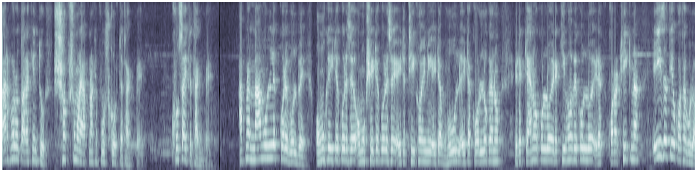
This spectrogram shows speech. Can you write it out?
তারপরেও তারা কিন্তু সবসময় আপনাকে পুশ করতে থাকবে, খোঁচাইতে থাকবে। আপনার নাম উল্লেখ করে বলবে, অমুক এইটা করেছে, অমুক সেইটা করেছে এটা ঠিক হয়নি এটা ভুল এটা করল কেন, এটা কেন করল, এটা কীভাবে করল, এটা করা ঠিক না। এই জাতীয় কথাগুলো,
